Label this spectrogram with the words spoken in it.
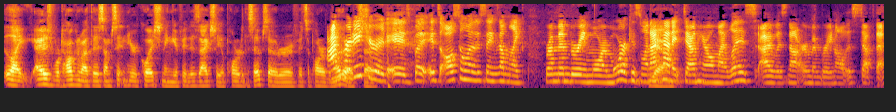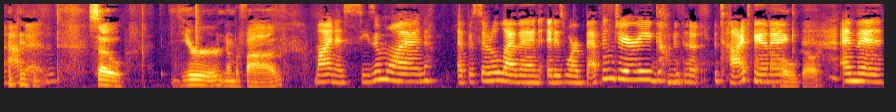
like as we're talking about this i'm sitting here questioning if it is actually a part of this episode or if it's a part of another i'm pretty episode. sure it is but it's also one of those things i'm like remembering more and more because when i had it down here on my list i was not remembering all this stuff that happened so you're number five Mine is season one, episode 11. It is where Beth and Jerry go to the Titanic. oh god And then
